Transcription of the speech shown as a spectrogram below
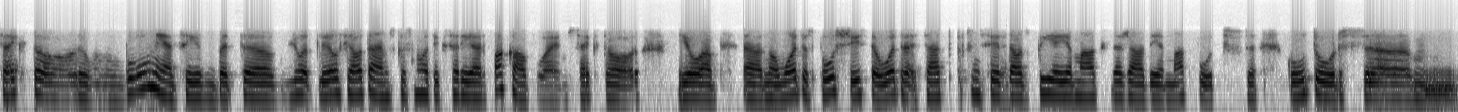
sektoru un būvniecību, bet uh, ļoti liels jautājums, kas notiks arī ar pakalpojumu sektoru, jo uh, no otras puses šis te otrais ceturksnis ir daudz pieejamāks dažādiem atpūtas kultūras um,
